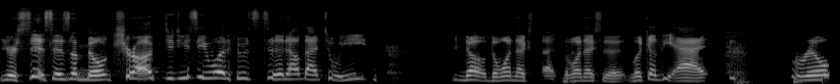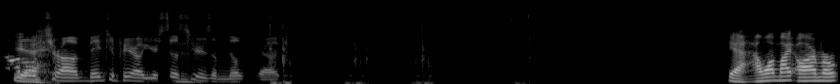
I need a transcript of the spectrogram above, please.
Your sis is a milk truck. Did you see what who sent out that tweet? No, the one next to that. The one next to it. Look at the at. Real Donald Yeah. Trump, Ben Shapiro. Your sister is a milk truck. Yeah, I want my armor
